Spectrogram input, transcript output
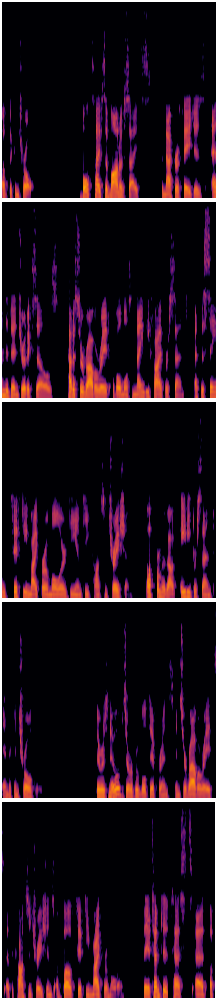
of the control. Both types of monocytes, the macrophages and the dendritic cells, had a survival rate of almost 95% at the same 50 micromolar DMT concentration, up from about 80% in the control group. There was no observable difference in survival rates at the concentrations above 50 micromolar. They attempted tests at up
